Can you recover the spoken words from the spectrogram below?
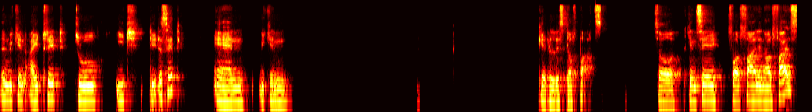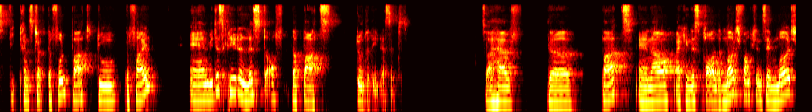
then we can iterate through each data set, and we can get a list of paths. So we can say for file in all files, we construct the full path to the file, and we just create a list of the paths to the datasets. So I have the paths, and now I can just call the merge function, say merge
